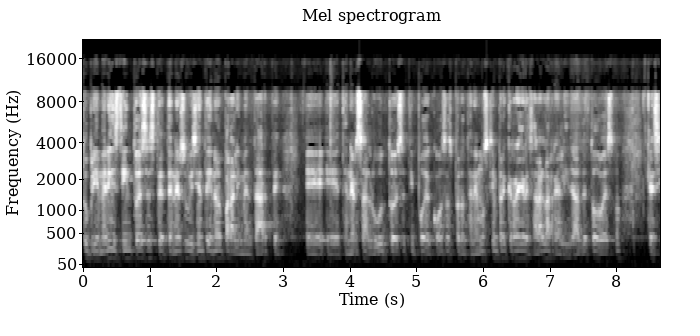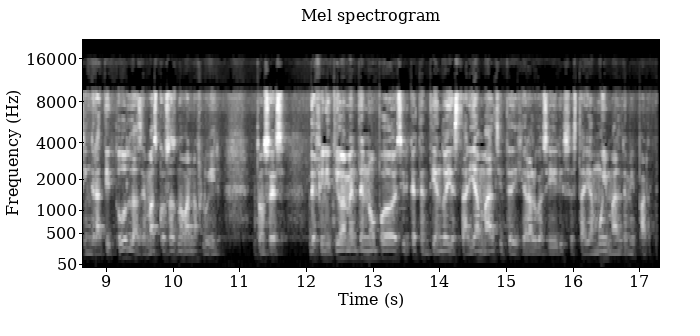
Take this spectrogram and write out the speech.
tu primer instinto es este, tener suficiente dinero para alimentarte, eh, eh, tener salud, todo ese tipo de cosas, pero tenemos siempre que regresar a la realidad de todo esto, que sin gratitud las demás cosas no van a fluir. Entonces, definitivamente no puedo decir que te entiendo y estaría mal si te dijera algo así, Iris, estaría muy mal de mi parte.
